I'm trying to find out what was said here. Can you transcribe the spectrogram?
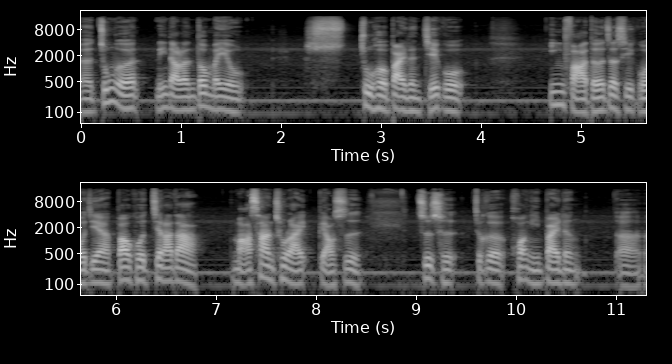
呃，中俄领导人都没有祝贺拜登，结果英法德这些国家，包括加拿大，马上出来表示支持这个欢迎拜登，呃。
